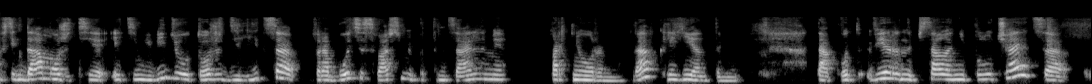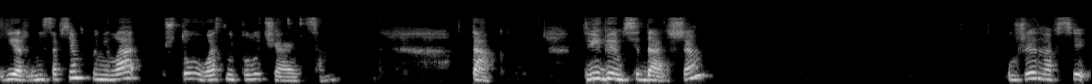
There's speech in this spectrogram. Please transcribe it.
всегда можете этими видео тоже делиться в работе с вашими потенциальными партнерами, да, клиентами. Так, вот Вера написала, не получается. Вера, не совсем поняла, что у вас не получается. Так, двигаемся дальше. Уже на все,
